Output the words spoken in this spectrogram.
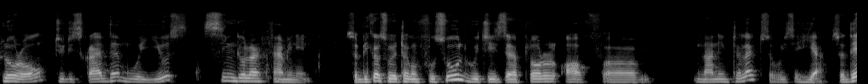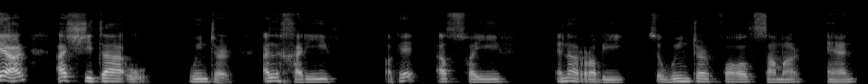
plural to describe them. We use singular feminine. So because we're talking fusul, which is a plural of um, non-intellect, so we say here. So they are ashita'u, winter, al-kharif, okay, al-saif, and al-rabi. So winter, fall, summer, and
